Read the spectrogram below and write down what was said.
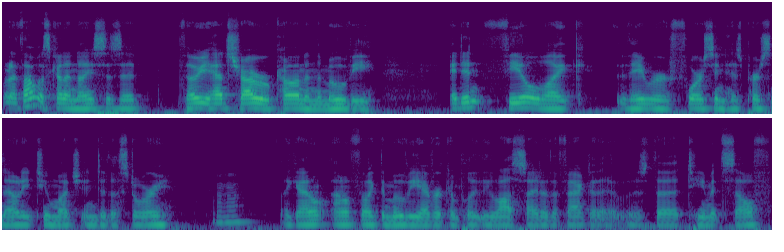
What I thought was kind of nice is that though you had Shah Rukh Khan in the movie, it didn't feel like they were forcing his personality too much into the story. Mhm. Like I don't, I don't feel like the movie ever completely lost sight of the fact that it was the team itself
